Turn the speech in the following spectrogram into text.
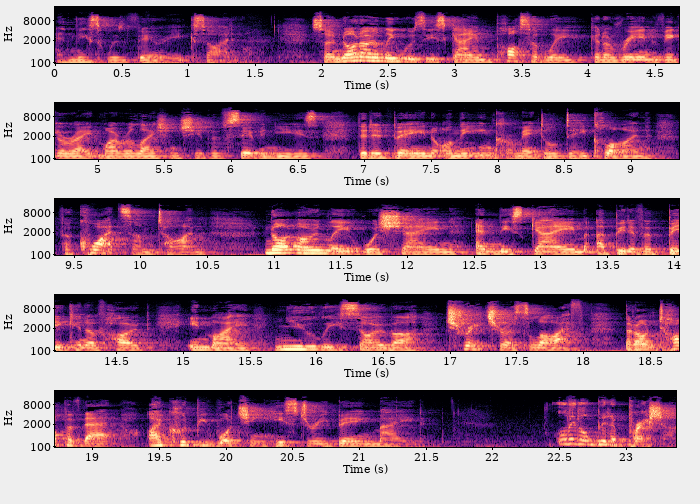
And this was very exciting. So, not only was this game possibly going to reinvigorate my relationship of seven years that had been on the incremental decline for quite some time, not only was Shane and this game a bit of a beacon of hope in my newly sober, treacherous life, but on top of that, I could be watching history being made. A little bit of pressure.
